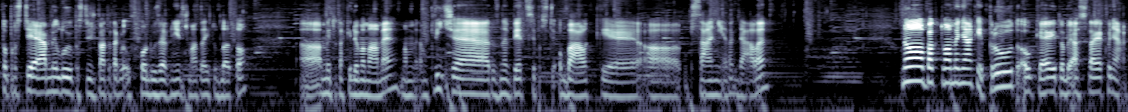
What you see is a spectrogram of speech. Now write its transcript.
to prostě já miluju, prostě když máte takhle u vchodu zevnitř, máte tady tohleto. Uh, my to taky doma máme, máme tam klíče, různé věci, prostě obálky, uh, psání a tak dále. No, pak tu máme nějaký prut, OK, to by asi tak jako nějak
